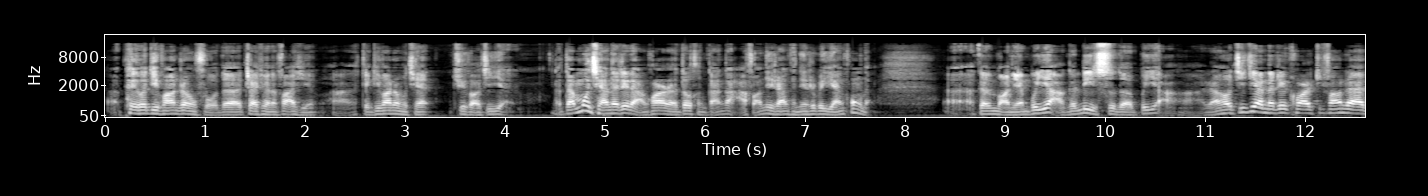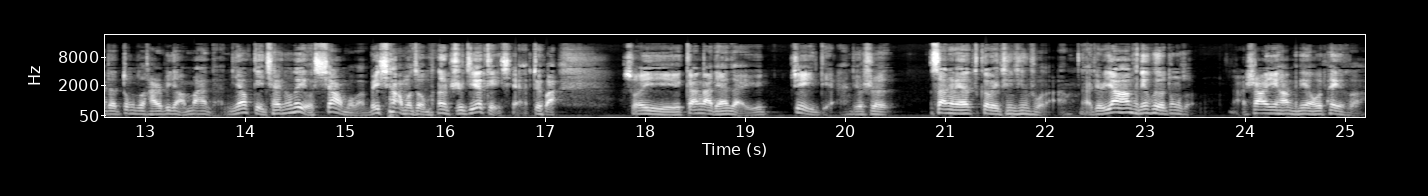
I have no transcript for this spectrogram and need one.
啊，配合地方政府的债券的发行啊，给地方政府钱去搞基建。但目前呢，这两块呢都很尴尬，房地产肯定是被严控的，呃，跟往年不一样，跟历次的不一样啊。然后基建的这块，地方债的动作还是比较慢的。你要给钱，总得有项目吧？没项目总不能直接给钱，对吧？所以尴尬点在于这一点，就是三个年，各位听清楚了啊，那就是央行肯定会有动作啊，商业银行肯定也会配合。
